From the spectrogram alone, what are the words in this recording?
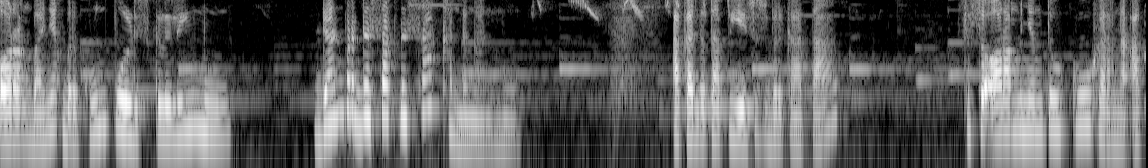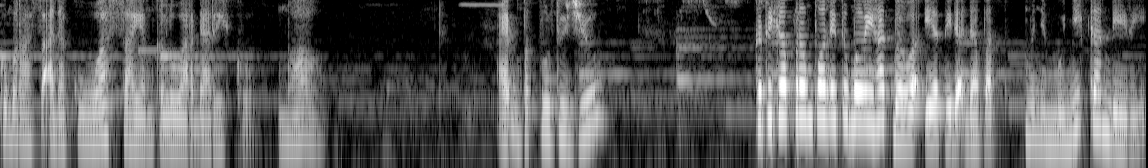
orang banyak berkumpul di sekelilingmu dan berdesak-desakan denganmu." Akan tetapi Yesus berkata, Seseorang menyentuhku karena aku merasa ada kuasa yang keluar dariku. Wow. Ayat 47. Ketika perempuan itu melihat bahwa ia tidak dapat menyembunyikan diri,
